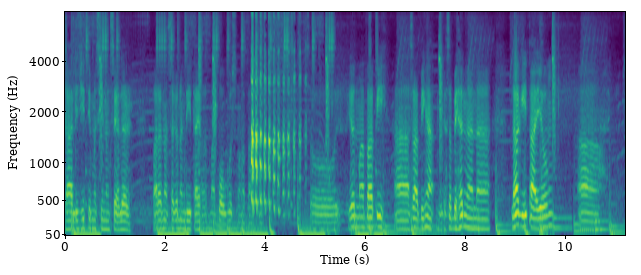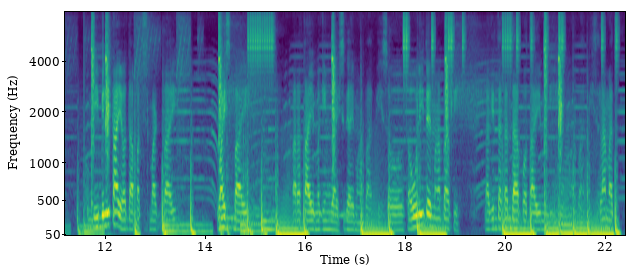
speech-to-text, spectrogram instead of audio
uh, legitimacy ng seller. Para nang sa ganun di tayo mapogos mga papi. So yun mga papi. Ah, sabi nga may kasabihan nga na lagi tayong ah, kung bibili tayo dapat smart buy wise buy para tayo maging wise guy mga papi. So, sa ulitin mga papi, laging tatanda po tayo mag mga papi. Salamat!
